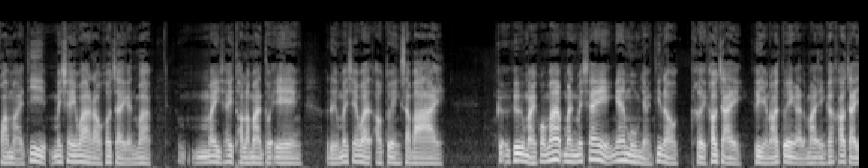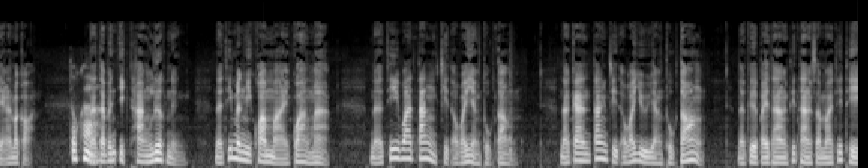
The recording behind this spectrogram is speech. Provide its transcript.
ความหมายที่ไม่ใช่ว่าเราเข้าใจกันว่า ไม่ใช่ทรมานตัวเอง หรือไม่ใช่ว่าเอาตัวเองสบายคือคือหมายความว่ามันไม่ใช่แง่มุมอย่างที่เราเคยเข้าใจ คืออย่างน้อยตัวเองอาจจะมาเองก็เข้าใจอย่างนั้นมาก่อนนะแต่เป็นอีกทางเลือกหนึ่งนะที่มันมีความหมายกว้างมากนะที่ว่าตั้งจิตเอาไว้อย่างถูกต้องนะการตั้งจิตเอาไว้อยู่อย่างถูกต้องนะคือไปทางที่ทางสมาธิิ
